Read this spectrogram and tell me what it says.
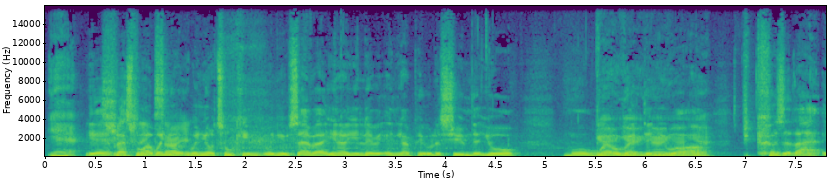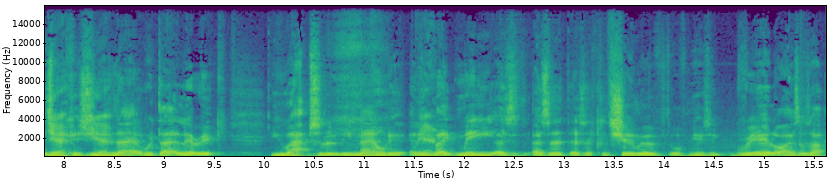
yeah Yeah, but that's why when you're when you're talking when you were saying about you know your lyric and you know people assume that you're more well read yeah, than you yeah, are yeah. It's because of that. It's Yeah, because you yeah. na- with that lyric you absolutely nailed it, and Yeah. it made me as as a as a consumer of, of music realise I was like,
